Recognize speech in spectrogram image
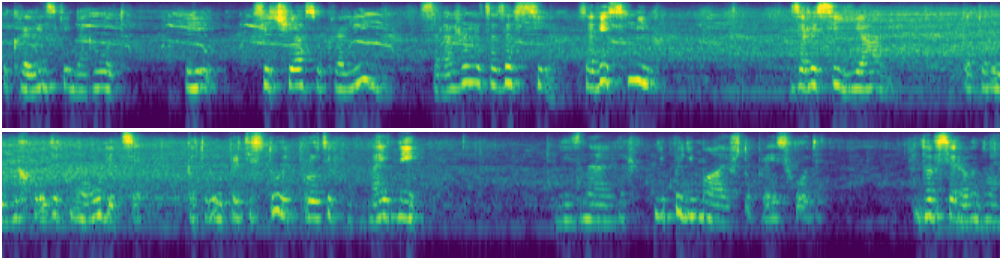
украинский народ. И сейчас Украина сражается за всех, за весь мир, за россиян, которые выходят на улицы, которые протестуют против войны. Не знаю даже, не понимаю, что происходит. Но все равно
